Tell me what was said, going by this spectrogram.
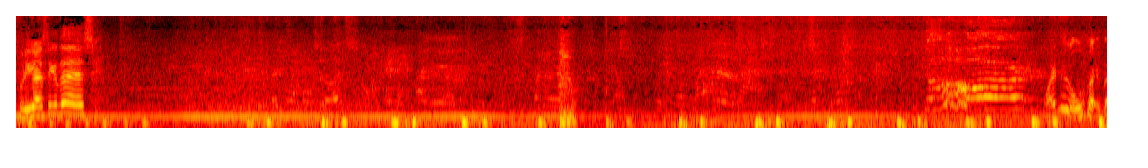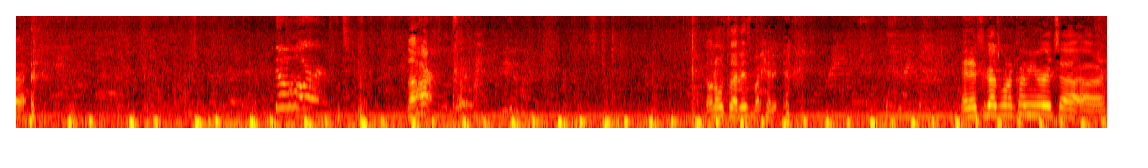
What do you guys think of this? Why does it look like that? The horse. The heart. Don't know what that is, but hit it. And if you guys want to come here, it's uh, uh,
